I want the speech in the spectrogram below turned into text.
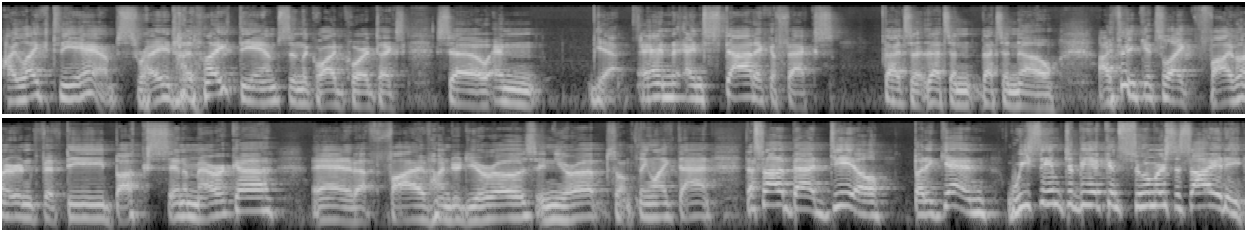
I liked the amps, right? I liked the amps in the quad cortex. So and yeah, and and static effects that's a that's a that's a no. I think it's like 550 bucks in America and about 500 euros in Europe, something like that. That's not a bad deal. But again, we seem to be a consumer society.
